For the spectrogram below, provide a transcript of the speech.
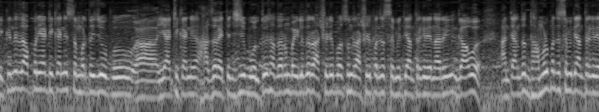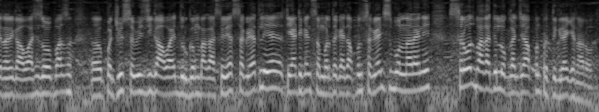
एकंदरीत आपण या ठिकाणी समर्थक जे उप या ठिकाणी हजर आहेत त्यांच्याशी बोलतोय. साधारण बघितलं तर राष्ट्रवादीपासून राष्ट्रीय पंचायत समिती अंतर्गत येणारी गावं आणि त्यानंतर धामोड पंचायत समिती अंतर्गत येणारी गावं अशी जवळपास पंचवीस सव्वीस जी गावं आहेत दुर्गम भाग असतील या सगळ्यातले या या ठिकाणी समर्थक आहेत. आपण सगळ्यांशीच बोलणार आहे आणि सर्वच भागातील लोकांच्या आपण प्रतिक्रिया घेणार आहोत.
